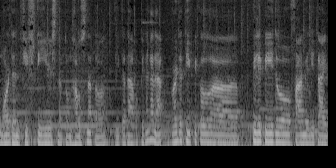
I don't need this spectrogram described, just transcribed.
more than 50 years na tong house na to. Dito na ako pinanganak. We're the typical uh, Filipino family type.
